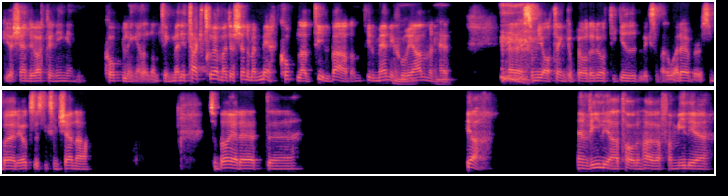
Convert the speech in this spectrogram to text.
jag kände verkligen ingen koppling eller någonting. Men i takt tror jag med att jag kände mig mer kopplad till världen, till människor i Mm. allmänhet. Eh, som jag tänker på det då till Gud liksom, eller whatever. Så började jag också liksom känna så började ett eh, ja, en vilja att ha den här familjeenheten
